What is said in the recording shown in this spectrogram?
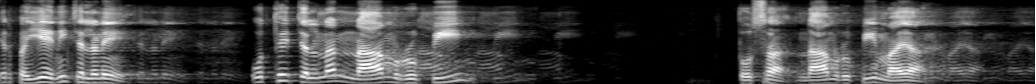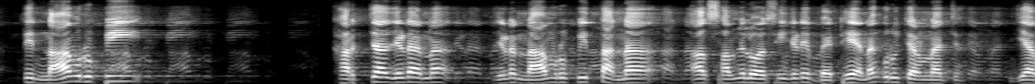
ਇਹ ਰੁਪਈਏ ਨਹੀਂ ਚੱਲਣੇ। ਉੱਥੇ ਚੱਲਣਾ ਨਾਮ ਰੂਪੀ ਤੋਸਾ, ਨਾਮ ਰੂਪੀ ਮਾਇਆ। ਤੇ ਨਾਮ ਰੂਪੀ ਖਰਚਾ ਜਿਹੜਾ ਨਾ, ਜਿਹੜਾ ਨਾਮ ਰੂਪੀ ਧਨ ਆ ਸਮਝ ਲਓ ਅਸੀਂ ਜਿਹੜੇ ਬੈਠੇ ਆ ਨਾ ਗੁਰੂ ਚਰਨਾਂ 'ਚ, ਜਾਂ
